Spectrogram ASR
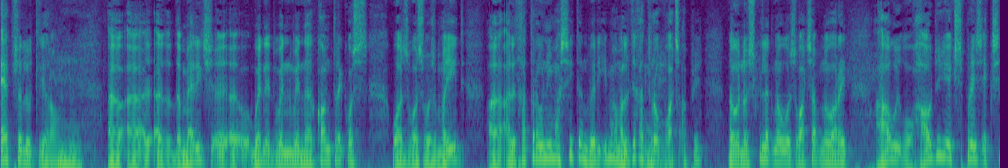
Absolutely wrong. Mm-hmm. Uh, uh, uh, the marriage when it when when the contract was was was was made hulle het getrou in die masjid en by die imam hulle het getrou op WhatsApp he. nou nou skielik nou is WhatsApp nou right how how do you express ex,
